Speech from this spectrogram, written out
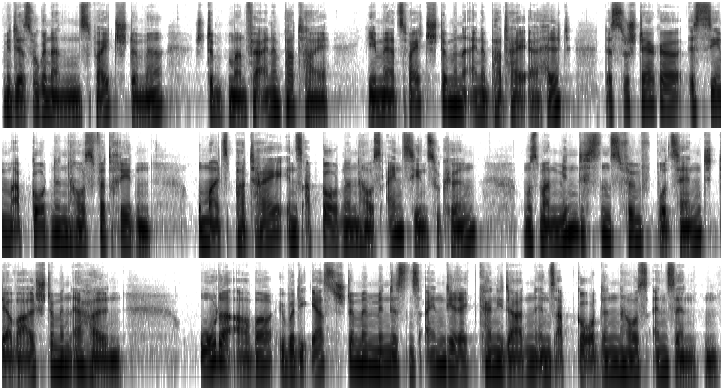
Mit der sogenannten Zweitstimme stimmt man für eine Partei. Je mehr Zweitstimmen eine Partei erhält, desto stärker ist sie im Abgeordnetenhaus vertreten. Um als Partei ins Abgeordnetenhaus einziehen zu können, muss man mindestens 5% der Wahlstimmen erhalten. Oder aber über die Erststimmen mindestens einen Direktkandidaten ins Abgeordnetenhaus entsenden.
